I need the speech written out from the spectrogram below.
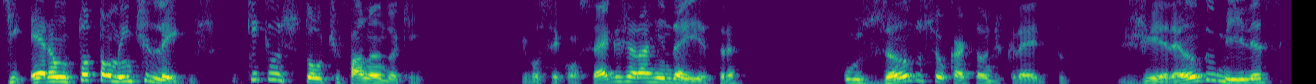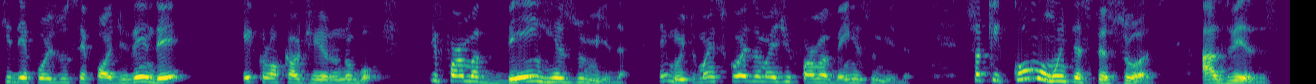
que eram totalmente leigos. O que, que eu estou te falando aqui? Que você consegue gerar renda extra usando o seu cartão de crédito, gerando milhas que depois você pode vender e colocar o dinheiro no bolso. De forma bem resumida. Tem muito mais coisa, mas de forma bem resumida. Só que, como muitas pessoas, às vezes,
